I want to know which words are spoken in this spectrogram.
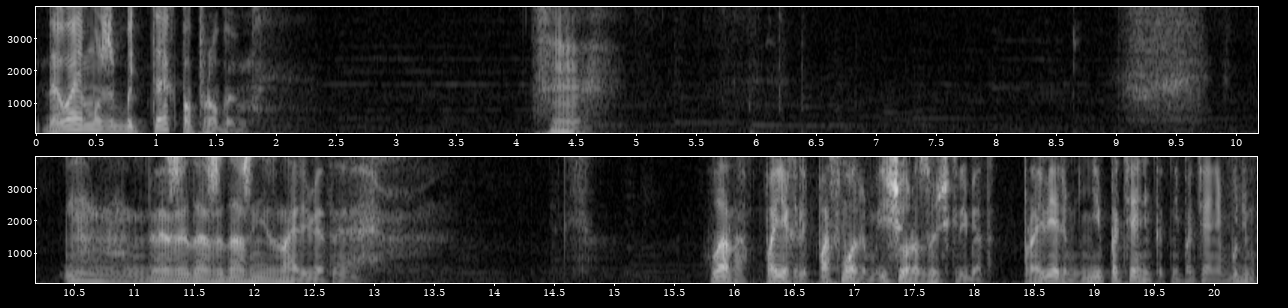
Давай, может быть, так попробуем. Хм. Даже, даже, даже не знаю, ребята. Ладно, поехали, посмотрим еще разочек, ребят проверим. Не потянем, так не потянем. Будем,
